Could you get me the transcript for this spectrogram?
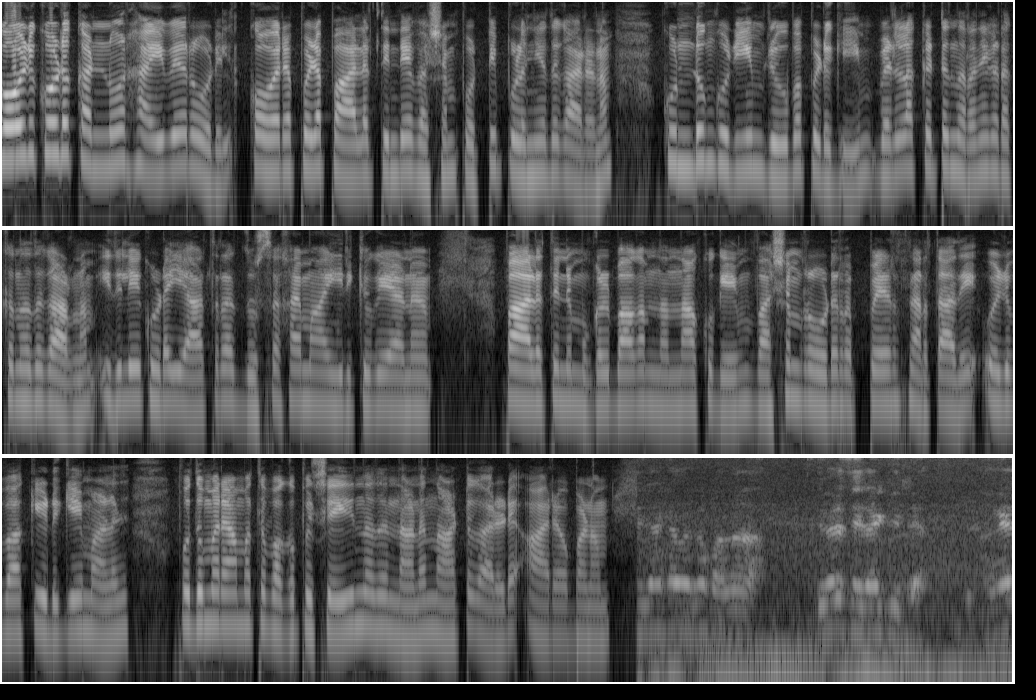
കോഴിക്കോട് കണ്ണൂർ ഹൈവേ റോഡിൽ കോരപ്പുഴ പാലത്തിന്റെ വശം പൊട്ടിപ്പൊളിഞ്ഞത് കാരണം കുണ്ടും കുഴിയും രൂപപ്പെടുകയും വെള്ളക്കെട്ട് നിറഞ്ഞു കിടക്കുന്നത് കാരണം ഇതിലേക്കൂടെ യാത്ര ദുസ്സഹമായിരിക്കുകയാണ്. പാലത്തിന്റെ മുകൾ ഭാഗം നന്നാക്കുകയും വശം റോഡ് റിപ്പയർ നടത്താതെ ഒഴിവാക്കിയിടുകയുമാണ് പൊതുമരാമത്ത് വകുപ്പ് ചെയ്യുന്നതെന്നാണ് നാട്ടുകാരുടെ ആരോപണം. ഇതുവരെ ശരിയാക്കിയില്ല. അങ്ങനെ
